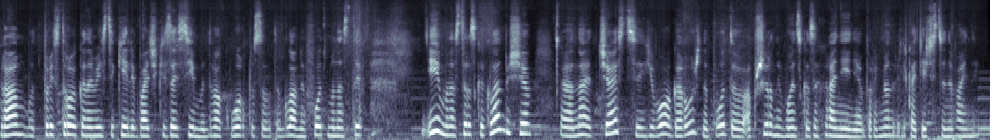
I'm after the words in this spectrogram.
храм, вот пристройка на месте кели Бачки Засимы, два корпуса, вот главный вход в монастырь. И монастырское кладбище, э, на часть его огорожена под обширное воинское захоронение времен Великой Отечественной войны.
